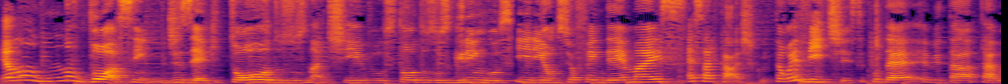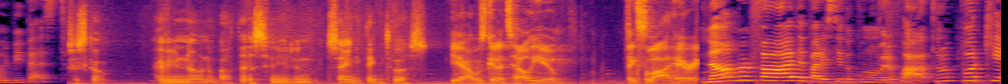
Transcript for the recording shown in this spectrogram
Eu não, não vou assim dizer que todos os nativos, todos os gringos iriam se ofender, mas é sarcástico. Então evite, se puder evitar, that would be best. Cisco, have you known about this and you didn't say anything to us? Yeah, I was gonna tell you. Thanks a lot, Harry. Number 5 é parecido com o número 4, porque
